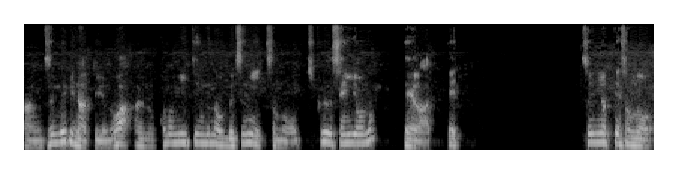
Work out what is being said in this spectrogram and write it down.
あの、 Zoom ウェビナーというのは、あの、このミーティングの別に、その、聞く専用の部屋があって、それによって、その、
